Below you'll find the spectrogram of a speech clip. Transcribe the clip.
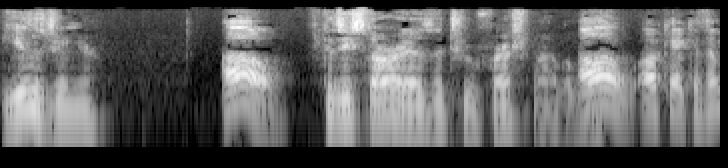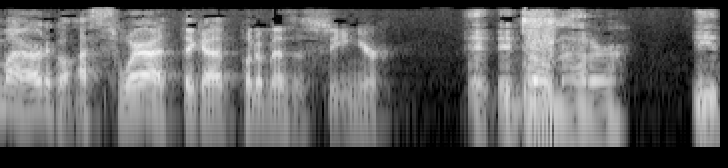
he's a junior Oh, because he started as a true freshman, I believe. oh, okay. Because in my article, I swear I think I put him as a senior. It, it don't matter. He,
